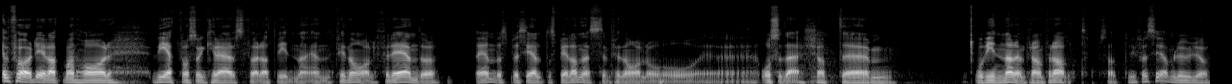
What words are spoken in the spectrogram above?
en fördel att man har, vet vad som krävs för att vinna en final. För det är ändå, det är ändå speciellt att spela en SM-final och, och, eh, och sådär. Så att, ehm, och vinna den framför allt. Så att vi får se om Luleå...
